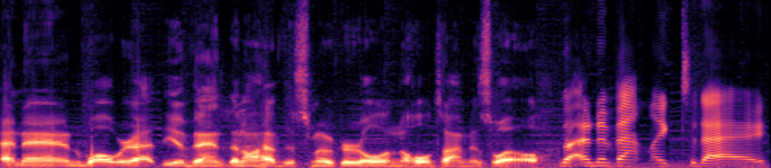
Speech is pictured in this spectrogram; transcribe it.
and then while we're at the event then I'll have the smoker rolling the whole time as well. But an event like today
